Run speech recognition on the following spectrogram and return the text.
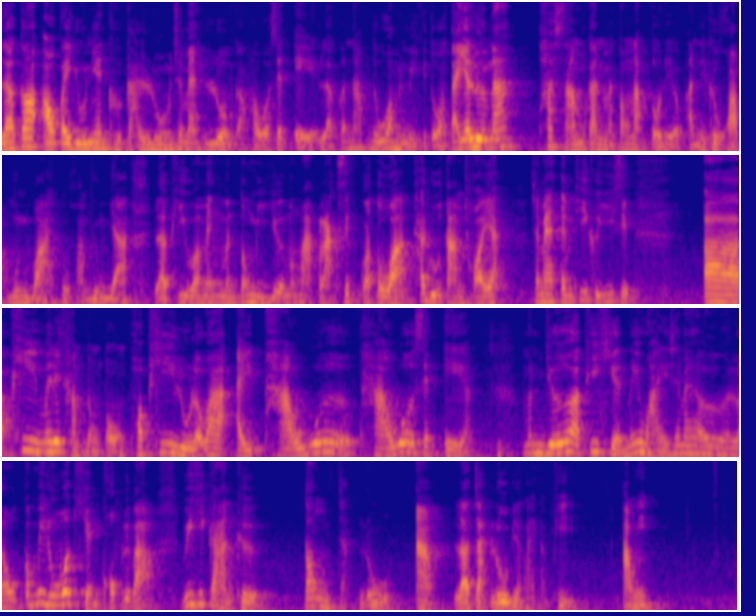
แล้วก็เอาไป union คือการรวมใช่ไหมรวมกับ power set A แล้วก็นับดูว่ามันมีกี่ตัว แต่อย่าลืมนะ ถ้าซ้ำกันมันต้องนับตัวเดียว อันนี้คือความวุ่นวายคือความยุ่งยากแล้วพี่ว่าแม่งมันต้องมีเยอะมากๆหลักสิบกว่าตัว ถ้าดูตามช้อยอะใช่ไหมเต็มที่คือ 20อ่าพี่ไม่ได้ทำตรงๆ เพราะพี่รู้แล้วว่าไอ้ power power set A อะ มันเยอะพี่เขียนไม่ไหวใช่ไหมเออเราก็ไม่รู้ว่าเขียนครบหรือเปล่า วิธีการคือต้องจัดรูปอ้าวแล้วจัดรูปยังไงครับพี่ เอางี้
